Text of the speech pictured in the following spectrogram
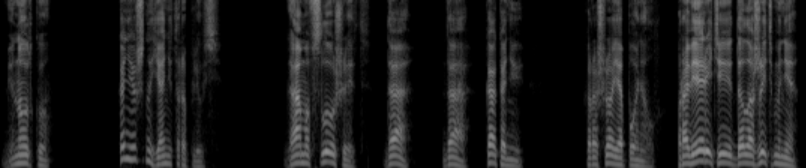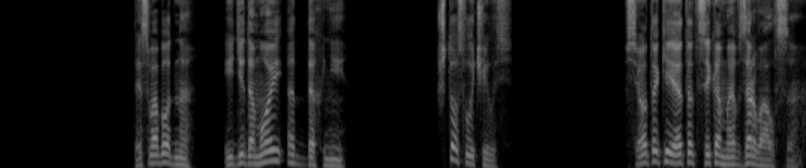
Минутку. Конечно, я не тороплюсь. Гамов слушает. Да, да, как они? Хорошо, я понял. Проверить и доложить мне. Ты свободна. Иди домой, отдохни. Что случилось? Все-таки этот Сикаме взорвался.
